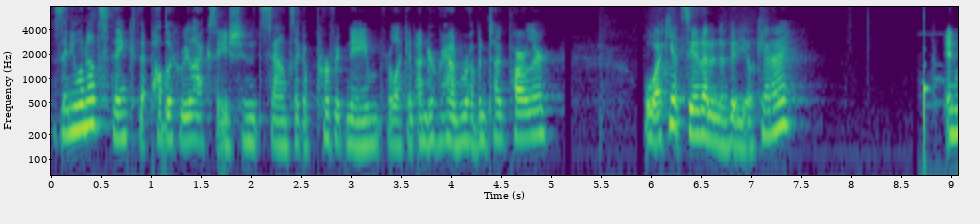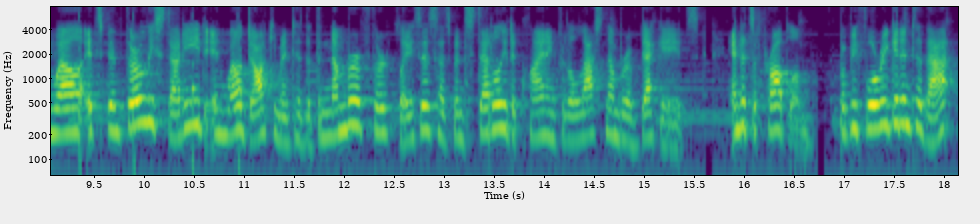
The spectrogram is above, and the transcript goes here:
Does anyone else think that public relaxation sounds like a perfect name for like an underground rub and tug parlor? Oh, I can't say that in a video, can I? And well, it's been thoroughly studied and well documented that the number of third places has been steadily declining for the last number of decades, and it's a problem. But before we get into that,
